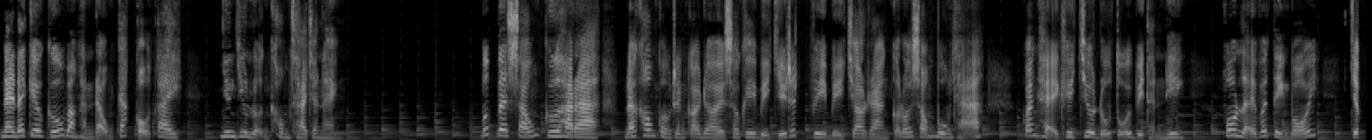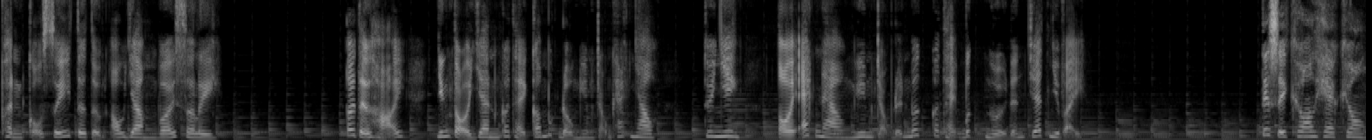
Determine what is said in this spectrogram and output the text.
Nàng đã kêu cứu bằng hành động cắt cổ tay, nhưng dư luận không tha cho nàng. Búp bê sống Kuhara đã không còn trên cõi đời sau khi bị chỉ trích vì bị cho rằng có lối sống buông thả, quan hệ khi chưa đủ tuổi vị thành niên, vô lễ với tiền bối chụp hình cổ suý tư tưởng ấu dâm với Sully. Tôi tự hỏi, những tội danh có thể có mức độ nghiêm trọng khác nhau. Tuy nhiên, tội ác nào nghiêm trọng đến mức có thể bức người đến chết như vậy? Tiến sĩ Kwon Hye Kyung,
